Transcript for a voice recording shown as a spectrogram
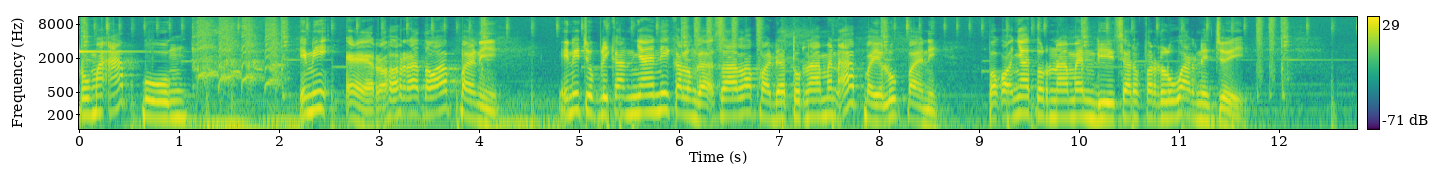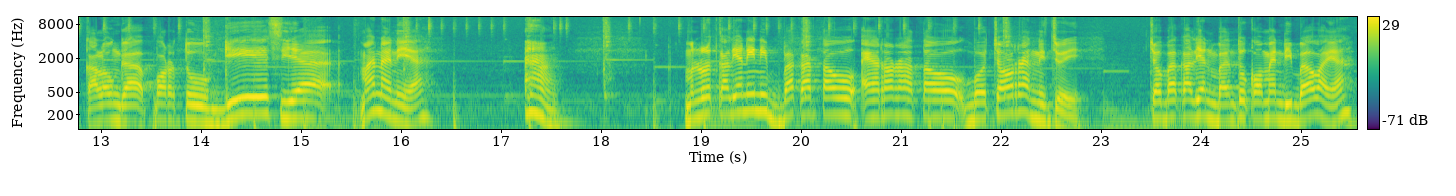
rumah apung. Ini error atau apa nih? Ini cuplikannya ini kalau nggak salah pada turnamen apa ya? Lupa nih. Pokoknya turnamen di server luar nih cuy kalau nggak Portugis ya mana nih ya? Menurut kalian ini bug atau error atau bocoran nih cuy? Coba kalian bantu komen di bawah ya.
